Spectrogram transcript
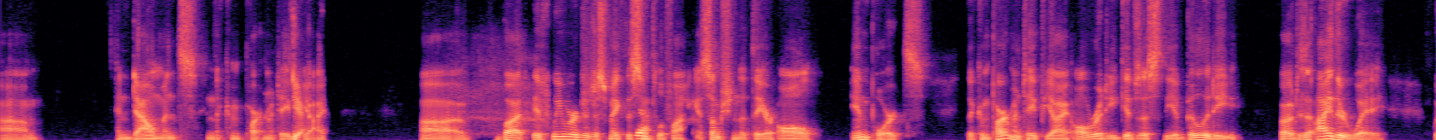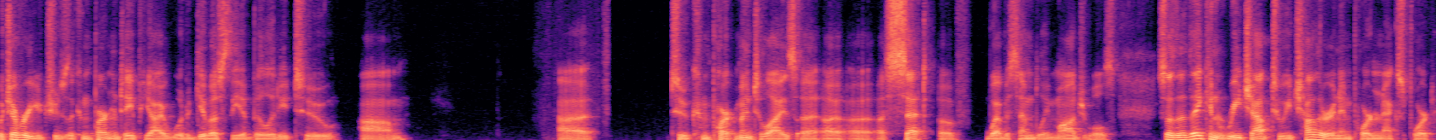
um, endowments in the compartment API. Uh, but if we were to just make the Yeah. simplifying assumption that they are all imports, the compartment API already gives us the ability, well, either way, whichever you choose, the compartment API would give us the ability to um, uh, to compartmentalize a, a, a- a set of WebAssembly modules so that they can reach out to each other and import and export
